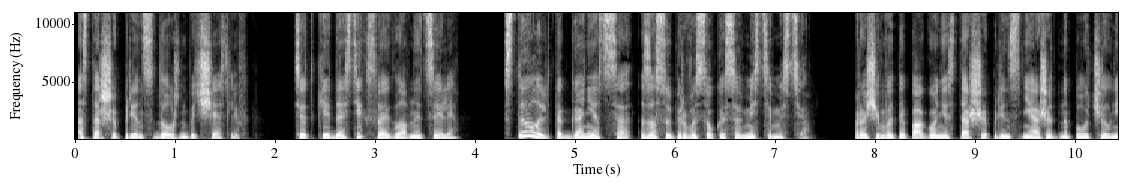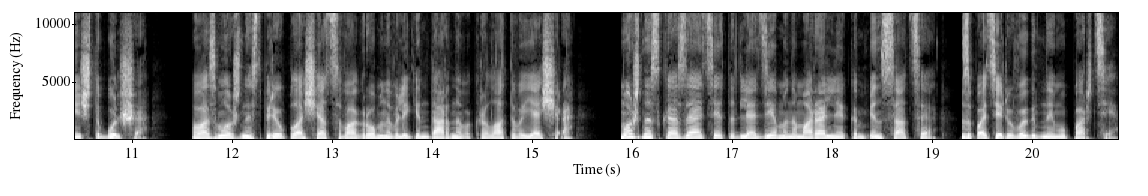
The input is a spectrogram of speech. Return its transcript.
а старший принц должен быть счастлив. Все-таки достиг своей главной цели. Стоило ли так гоняться за супервысокой совместимостью? Впрочем, в этой погоне старший принц неожиданно получил нечто большее. Возможность перевоплощаться в огромного легендарного крылатого ящера. Можно сказать, это для демона моральная компенсация за потерю выгодной ему партии.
